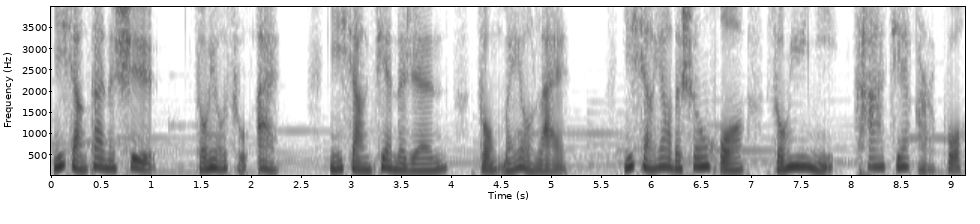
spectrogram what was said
你想干的事总有阻碍，你想见的人总没有来，你想要的生活总与你擦肩而过。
